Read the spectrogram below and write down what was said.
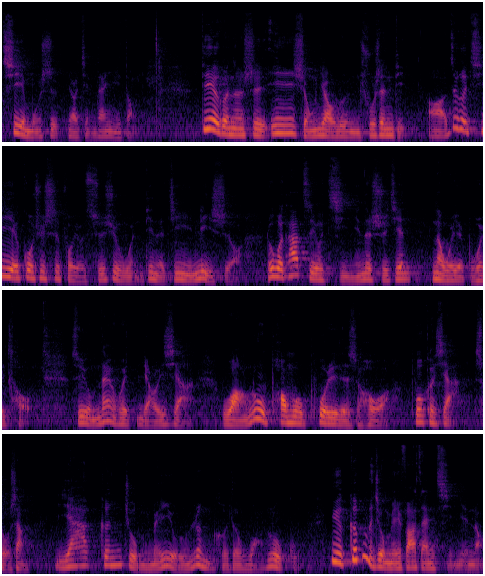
企业模式要简单易懂。第二个呢，是英雄要论出身底啊，这个企业过去是否有持续稳定的经营历史哦？如果它只有几年的时间，那我也不会投。所以我们待会会聊一下网络泡沫破裂的时候啊，波克夏手上。压根就没有任何的网络股，因为根本就没发展几年哦，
